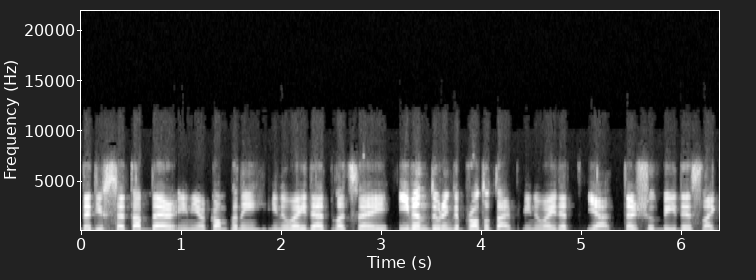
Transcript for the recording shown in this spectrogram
that you set up there in your company in a way that let's say even during the prototype in a way that yeah there should be this like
